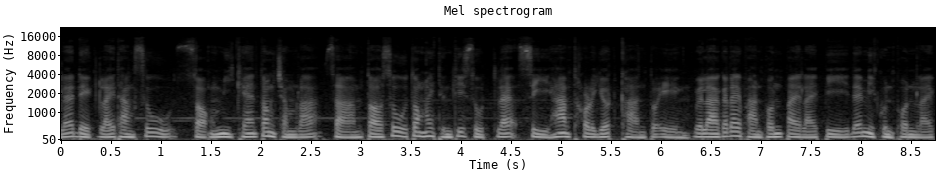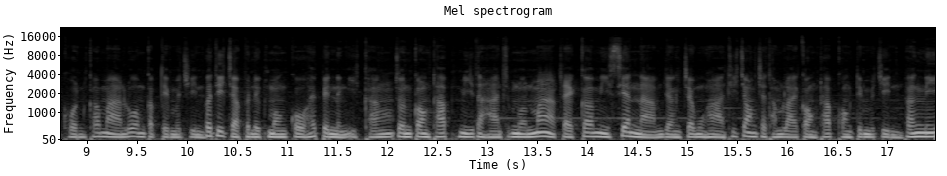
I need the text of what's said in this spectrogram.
และเด็กไร้ทางสู้ 2. มีแค้นต้องชำระ 3. ต่อสู้ต้องให้ถึงที่สุด และ 4. ห้ามทรยศขานตัวเอง เวลาก็ได้ผ่านพ้นไปหลายปี ได้มีขุนพลหลายคนเข้ามาร่วมกับเตมจินเพื่อที่จะผนึกมองโกให้เป็นหนึ่งอีกครั้ง จนกองทัพมีทหารจำนวนมาก แต่ก็มีเสี้ยนหนามอย่างจามูฮาที่จ้องจะทำลายกองทัพของเตมูจินครั้งนี้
